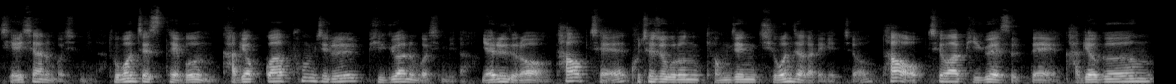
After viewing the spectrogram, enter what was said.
제시하는 것입니다. 두 번째 스텝은 가격과 품질을 비교하는 것입니다. 예를 들어 타 업체, 구체적으로는 경쟁 지원자가 되겠죠. 타 업체와 비교했을 때 가격은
